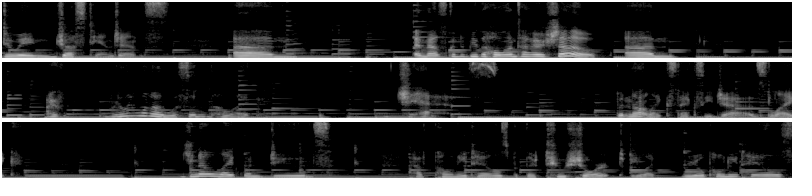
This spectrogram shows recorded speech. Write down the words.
doing just tangents. Um, and that's gonna be the whole entire show. Um, I really want to listen to like jazz, but not like sexy jazz. Like, you know, like when dudes have ponytails, but they're too short to be like real ponytails.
